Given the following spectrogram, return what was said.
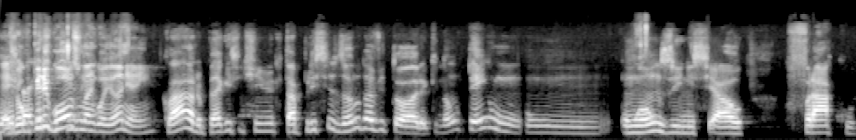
É jogo perigoso time, lá em Goiânia, hein? Claro, pega esse time que tá precisando da vitória, que não tem um, um, um 11 inicial fraco,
